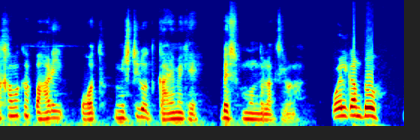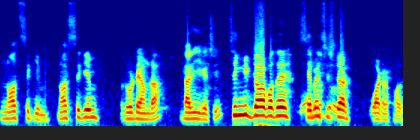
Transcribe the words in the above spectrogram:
আঁকামাখা পাহাড়ি পথ মিষ্টি রোদ গায়ে মেখে বেশ মন্দ লাগছিল না। Welcome to North Sikkim North Sikkim রোডে আমরা দাঁড়িয়ে গেছি। সিঙ্গিক যাওয়ার পথে সেভেন সিস্টার ওয়াটারফল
